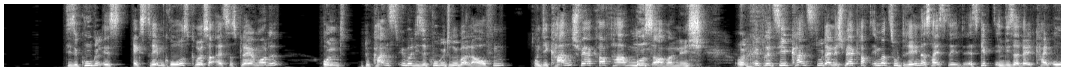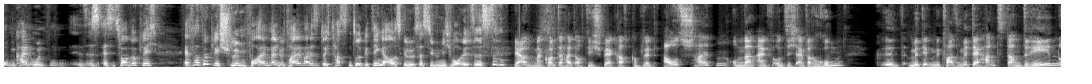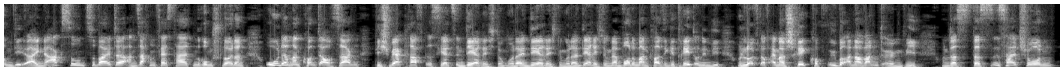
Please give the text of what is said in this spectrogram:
Diese Kugel ist extrem groß, größer als das Player Model und du kannst über diese Kugel drüber laufen und die kann Schwerkraft haben, muss aber nicht. Und im Prinzip kannst du deine Schwerkraft immer zudrehen, das heißt, es gibt in dieser Welt kein oben, kein unten. Es ist es war wirklich es war wirklich schlimm, vor allem weil du teilweise durch Tastendrücke Dinge ausgelöst hast, die du nicht wolltest. Ja, und man konnte halt auch die Schwerkraft komplett ausschalten, um dann einfach und sich einfach rum mit dem quasi mit der Hand dann drehen um die eigene Achse und so weiter, an Sachen festhalten, rumschleudern. Oder man konnte auch sagen, die Schwerkraft ist jetzt in der Richtung oder in der Richtung oder in der Richtung. Dann wurde man quasi gedreht und in die und läuft auf einmal schräg kopfüber an der Wand irgendwie. Und das, das ist halt schon.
